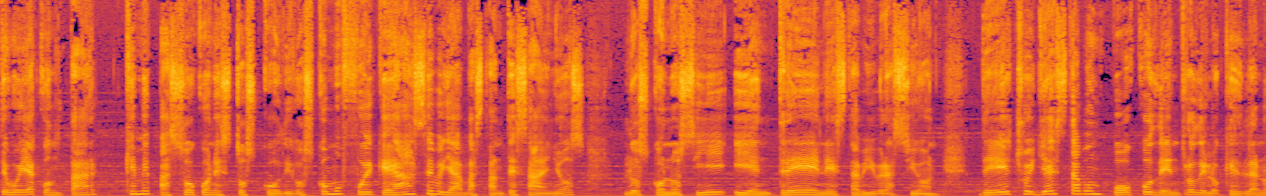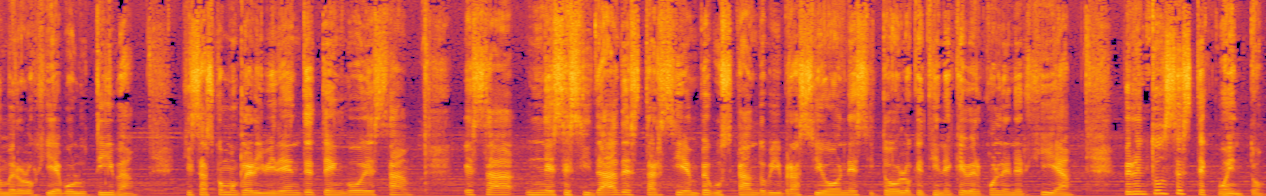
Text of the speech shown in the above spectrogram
te voy a contar qué me pasó con estos códigos, cómo fue que hace ya bastantes años los conocí y entré en esta vibración. De hecho, ya estaba un poco dentro de lo que es la numerología evolutiva. Quizás como clarividente tengo esa, esa necesidad de estar siempre buscando vibraciones y todo lo que tiene que ver con la energía. Pero entonces te cuento,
